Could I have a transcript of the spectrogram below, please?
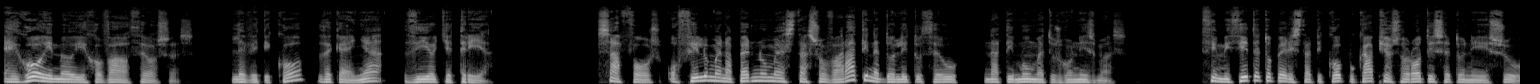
Εγώ είμαι ο Ιεχωβά ο Θεός σας». Λεβιτικό 19, 2 και 3. Σαφώς οφείλουμε να παίρνουμε στα σοβαρά την εντολή του Θεού να τιμούμε τους γονείς μας. Θυμηθείτε το περιστατικό που κάποιος ρώτησε τον Ιησού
